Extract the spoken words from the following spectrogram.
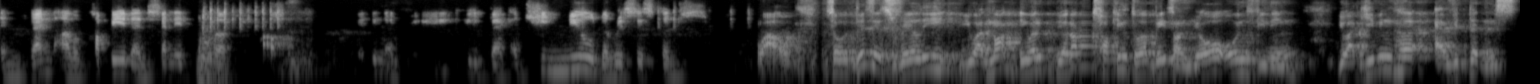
and then I will copy it and send it to her. Getting a feedback, and she knew the resistance. Wow. So this is really you are not even you're not talking to her based on your own feeling. You are giving her evidence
